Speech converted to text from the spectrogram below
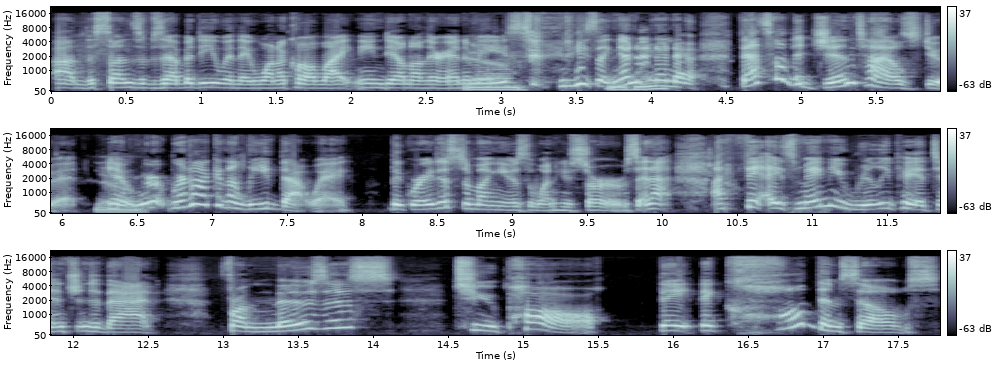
um, the sons of Zebedee when they want to call lightning down on their enemies. Yeah. he's like, no, mm-hmm. no, no, no. That's how the Gentiles do it. Yeah. You know, we're we're not going to lead that way the greatest among you is the one who serves. And I, I think it's made me really pay attention to that from Moses to Paul they they called themselves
